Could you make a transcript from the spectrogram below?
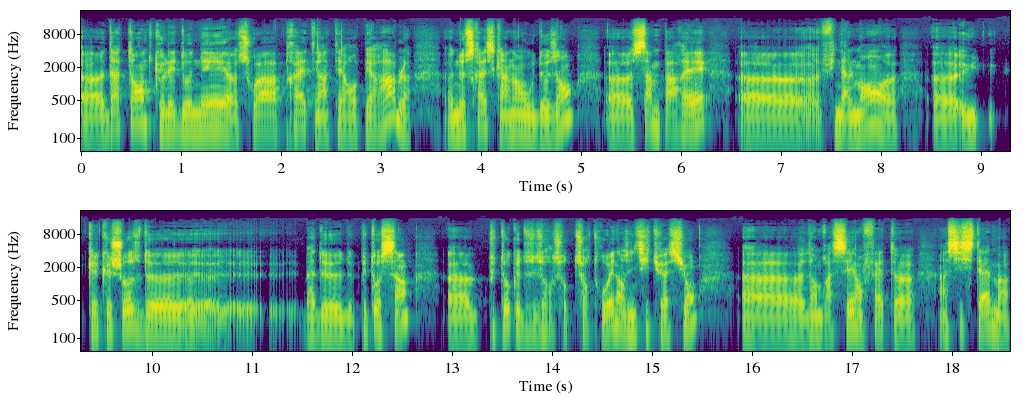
euh, d'attendre que les données soient prêtes et interopérables, euh, ne serait-ce qu'un an ou deux ans, ça me paraît finalement euh, quelque chose de, bah de, de plutôt sain, euh, plutôt que de se, retrouver dans une situation euh, d'embrasser en fait euh, un système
